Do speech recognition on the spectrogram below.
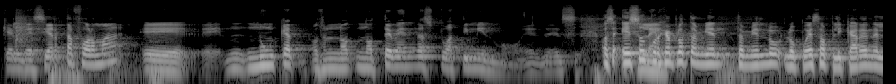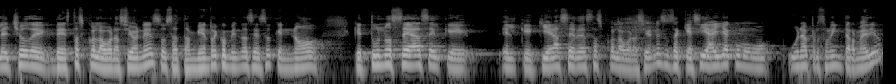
que de cierta forma eh, eh, nunca, o sea, no, no, te vendas tú a ti mismo. o sea, eso, por ejemplo, también, también lo, lo, puedes aplicar en el hecho de, de, estas colaboraciones. O sea, también recomiendas eso, que no, que tú no seas el que, el que quiera hacer esas colaboraciones. O sea, que sí haya como una persona intermedio.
